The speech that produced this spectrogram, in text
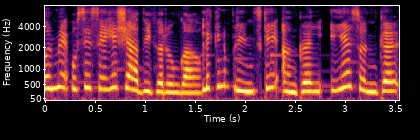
और मैं उसी से ही शादी करूँगा। लेकिन प्रिंस के अंकल ये सुनकर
